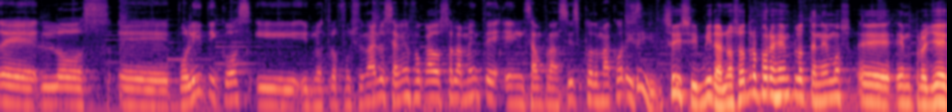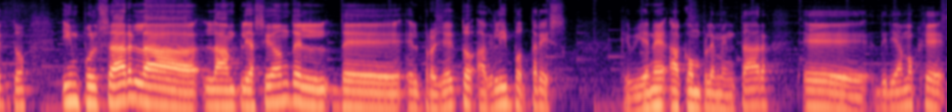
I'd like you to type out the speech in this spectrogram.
eh, los eh, políticos y, nuestros funcionarios se han enfocado solamente en San Francisco de Macorís. Sí, sí, sí. Mira, nosotros por ejemplo tenemos eh, en proyecto impulsar la, ampliación del, proyecto Aglipo 3, que viene a complementar, diríamos que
